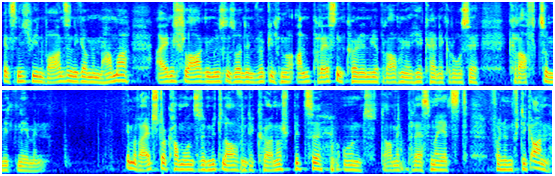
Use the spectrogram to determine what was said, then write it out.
jetzt nicht wie ein Wahnsinniger mit dem Hammer einschlagen müssen, sondern wirklich nur anpressen können. Wir brauchen ja hier keine große Kraft zum Mitnehmen. Im Reitstock haben wir unsere mitlaufende Körnerspitze und damit pressen wir jetzt vernünftig an.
